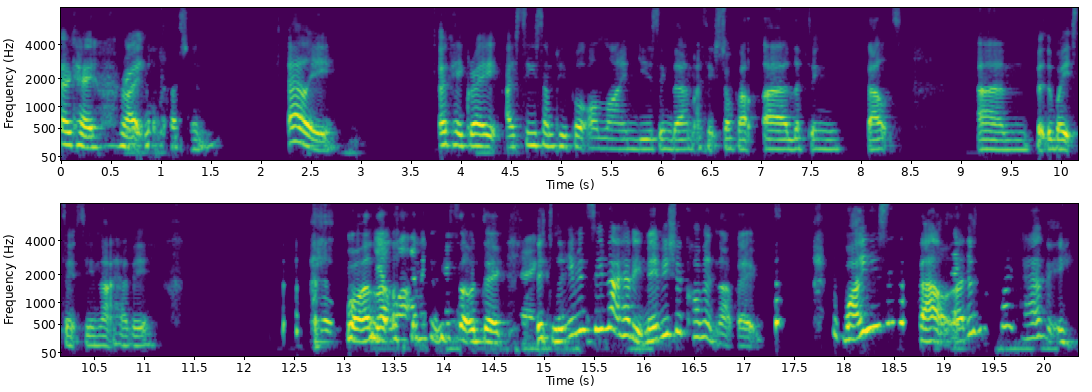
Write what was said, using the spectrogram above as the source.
Okay, right, next question. Ellie, okay, great. I see some people online using them. I think talked about uh, lifting belts, um, but the weights don't seem that heavy. what a yeah, well, I mean, sort of dig. It didn't even seem that heavy. Maybe you should comment that, babe. Why are you using the belt? That doesn't look quite heavy.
